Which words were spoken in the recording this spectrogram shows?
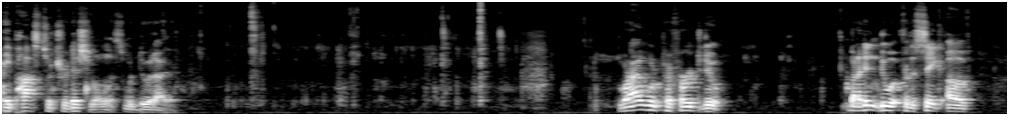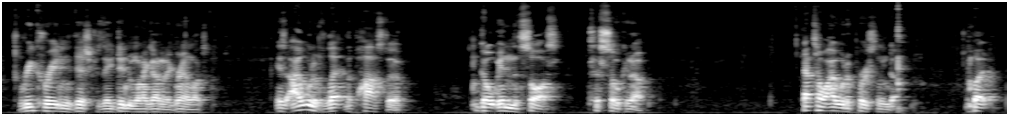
a pasta traditionalist would do it either. What I would prefer to do, but I didn't do it for the sake of recreating the dish because they didn't when I got it at Grand Lux, is I would have let the pasta go in the sauce to soak it up. That's how I would have personally done. But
